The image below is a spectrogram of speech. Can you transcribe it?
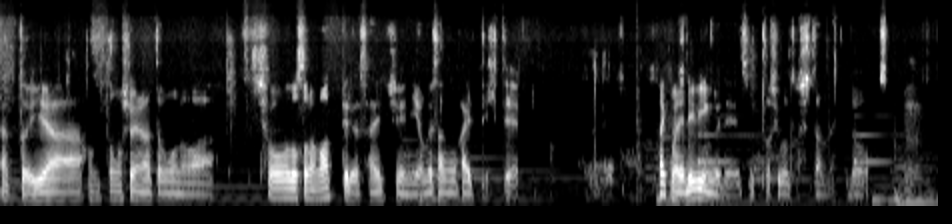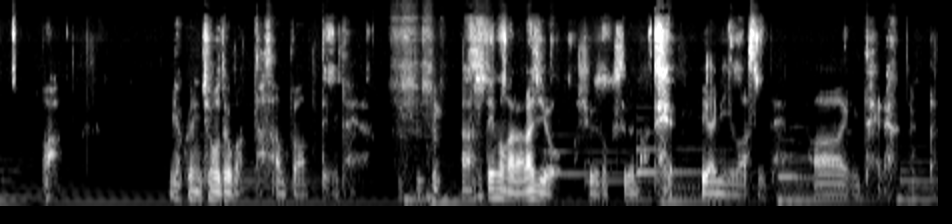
あと、いやー、本当面白いなと思うのは、ちょうどその待ってる最中に嫁さんが帰ってきて、さっきまでリビングでずっと仕事してたんだけど、うん。あ、逆にちょうどよかった、3分あって、みたいな。あ、で、今からラジオ収録するので、部屋にいます、みたいな。はーい、みたいな。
